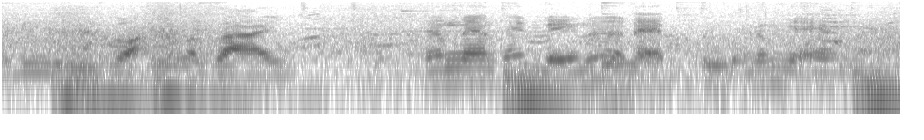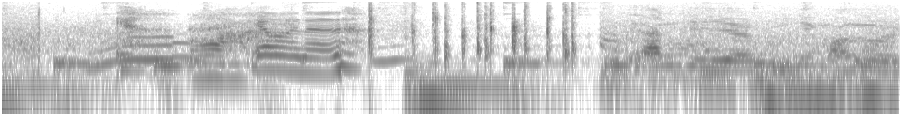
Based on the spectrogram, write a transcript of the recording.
để đi đoạn rất là dài. Em thấy biển rất là đẹp giống như em. Cảm ơn anh thì anh thì ờ, cũng như mọi người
